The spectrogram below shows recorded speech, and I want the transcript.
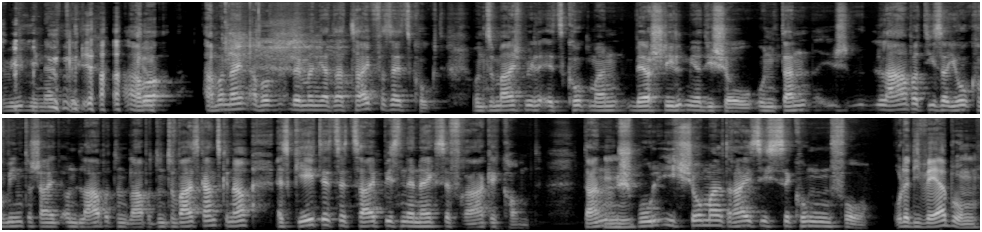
wie, wie Netflix. ja, aber, aber nein, aber wenn man ja da zeitversetzt guckt und zum Beispiel jetzt guckt man, wer stiehlt mir die Show und dann labert dieser Joko Winterscheid und labert und labert und du weißt ganz genau, es geht jetzt eine Zeit, bis eine nächste Frage kommt. Dann mhm. spule ich schon mal 30 Sekunden vor. Oder die Werbung.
